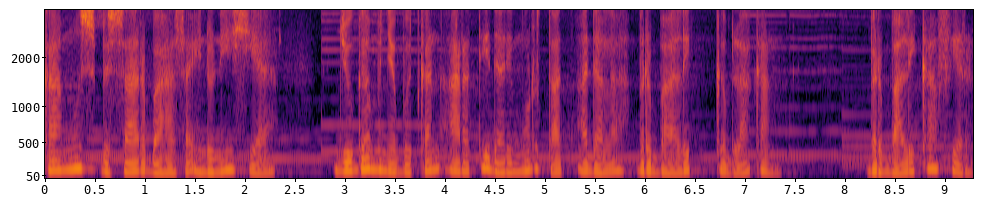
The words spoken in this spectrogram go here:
Kamus Besar Bahasa Indonesia, juga menyebutkan arti dari murtad adalah berbalik ke belakang, berbalik kafir,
